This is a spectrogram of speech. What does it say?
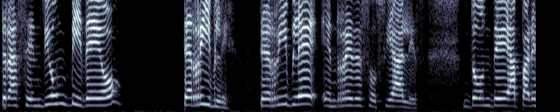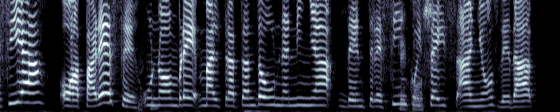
trascendió un video terrible, terrible en redes sociales, donde aparecía o aparece un hombre maltratando a una niña de entre 5 y cosa. 6 años de edad,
